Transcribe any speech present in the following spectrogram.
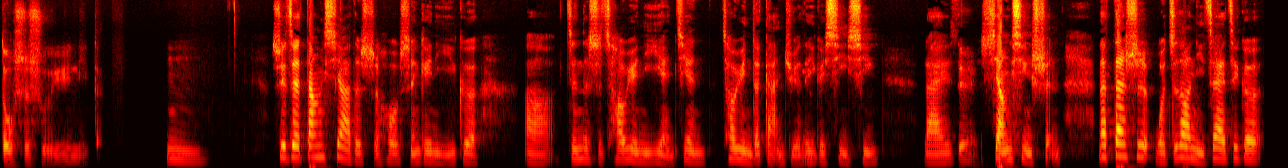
都是属于你的。”嗯，所以在当下的时候，神给你一个啊、呃，真的是超越你眼见、超越你的感觉的一个信心，嗯、来相信神。那但是我知道你在这个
